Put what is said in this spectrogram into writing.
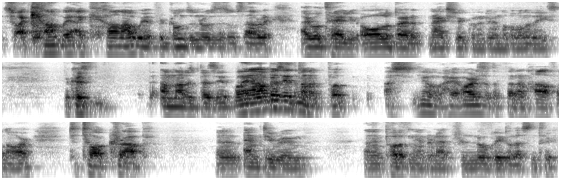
So I can't wait. I cannot wait for Guns N' Roses on Saturday. I will tell you all about it next week when I do another one of these, because I'm not as busy. Well, I am busy at the minute, but as, you know how hard is it to fit in half an hour to talk crap in an empty room and then put it on the internet for nobody to listen to.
